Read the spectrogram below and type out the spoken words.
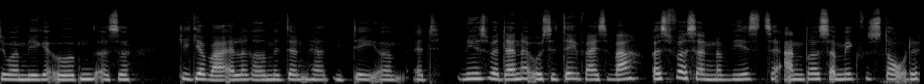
det var mega åbent, og så gik jeg bare allerede med den her idé om at vise, hvordan OCD faktisk var. Også for sådan at vise til andre, som ikke forstår det.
